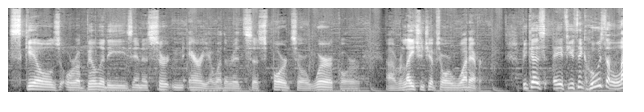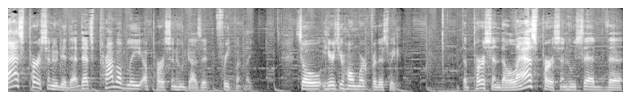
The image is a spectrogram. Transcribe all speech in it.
skills or abilities in a certain area, whether it's uh, sports or work or uh, relationships or whatever. Because if you think who is the last person who did that, that's probably a person who does it frequently. So here's your homework for this week. The person, the last person who said the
